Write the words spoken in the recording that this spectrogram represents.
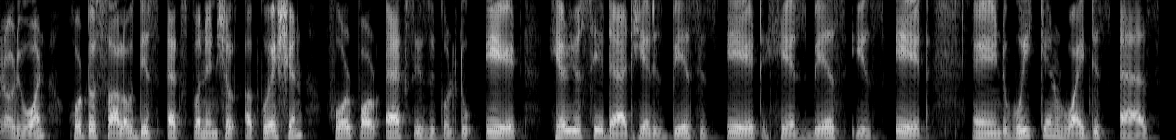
Hello everyone, how to solve this exponential equation? 4 power x is equal to 8. Here you see that here is base is 8, here's base is 8 and we can write this as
